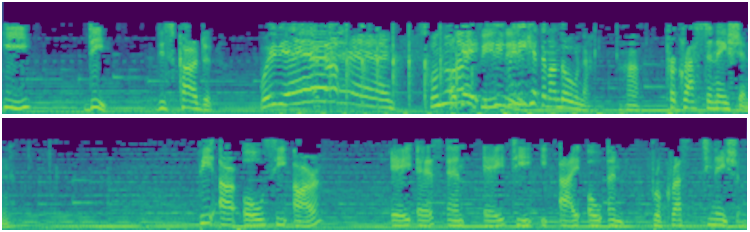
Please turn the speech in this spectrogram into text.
E D. Discarded. Muy bien. Ponme una Ok, difícil. Dije te mando una. Ajá. Procrastination. P R O C R A S N A T E I O N. Procrastination.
